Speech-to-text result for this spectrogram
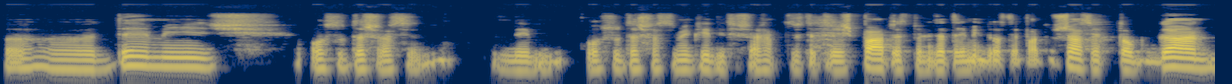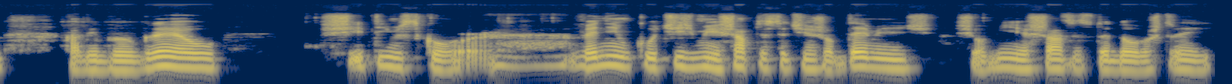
Uh, damage 106 de 106.000 credite și 734, experiența 3246, Top Gun, calibru greu și Team Score. Venim cu 5758 damage și 1623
